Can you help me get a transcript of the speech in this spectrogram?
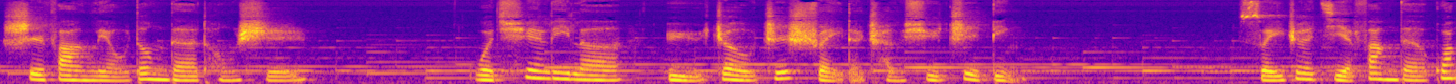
释放流动的同时，我确立了宇宙之水的程序制定。随着解放的光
